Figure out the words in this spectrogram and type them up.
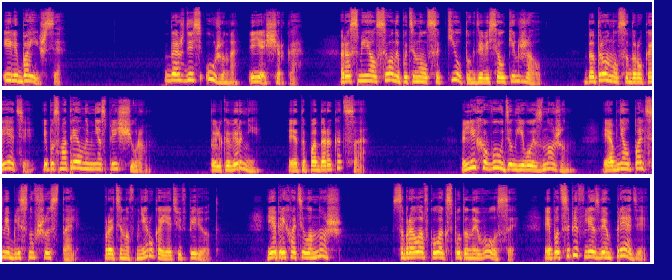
«Или боишься?» «Дождись ужина, ящерка». Рассмеялся он и потянулся к килту, где висел кинжал. Дотронулся до рукояти и посмотрел на меня с прищуром. «Только верни, это подарок отца». Лихо выудил его из ножен и обнял пальцами блеснувшую сталь, протянув мне рукоятью вперед. Я перехватила нож, собрала в кулак спутанные волосы и, подцепив лезвием пряди,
